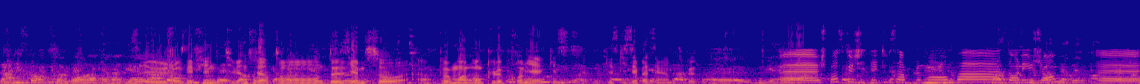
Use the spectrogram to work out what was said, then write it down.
Salut Joséphine, tu viens de faire ton deuxième saut, un peu moins bon que le premier. Qu'est-ce qui s'est passé un petit peu? Euh, je pense que j'étais tout simplement pas dans les jambes. Euh,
